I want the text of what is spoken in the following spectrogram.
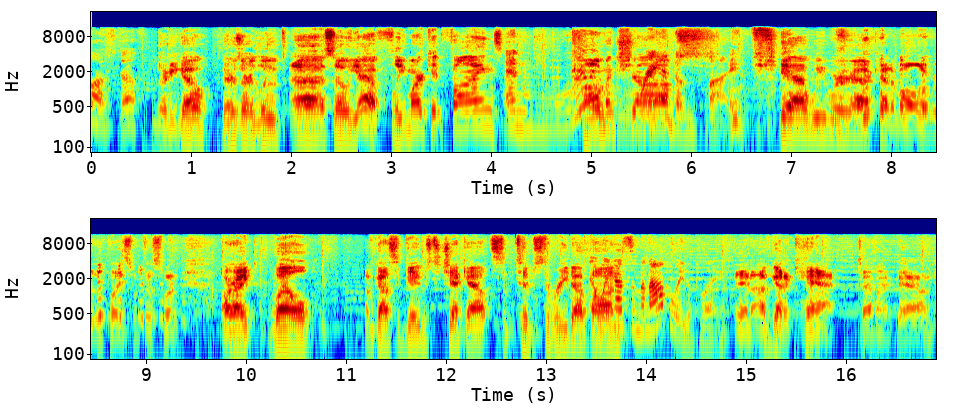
Lot of stuff. There you go. There's our loot. Uh, so yeah, flea market finds and really comic shops. random finds. Yeah, we were uh, kind of all over the place with this one. All right, well, I've got some games to check out, some tips to read up And we on, got some Monopoly to play. and I've got a cat to hunt down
